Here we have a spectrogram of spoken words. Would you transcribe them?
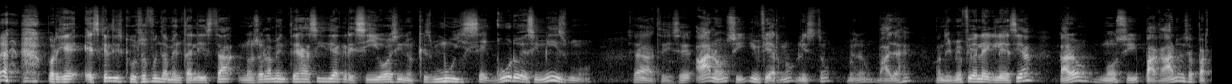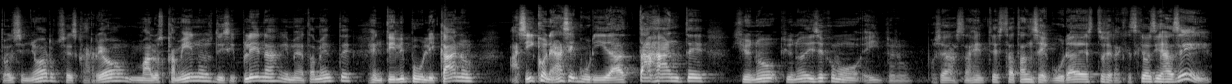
Porque es que el discurso fundamentalista no solamente es así de agresivo, sino que es muy seguro de sí mismo. O sea, te dice, ah, no, sí, infierno, listo, bueno, váyase. Cuando yo me fui a la iglesia, claro, no, sí, pagano, se apartó del Señor, se descarrió, malos caminos, disciplina inmediatamente, gentil y publicano así con esa seguridad tajante que uno, que uno dice como, pero, o sea, esta gente está tan segura de esto, ¿será que es que así es así?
